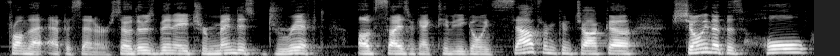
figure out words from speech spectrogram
from that epicenter. So there's been a tremendous drift of seismic activity going south from Kamchatka, showing that this whole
